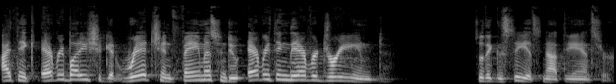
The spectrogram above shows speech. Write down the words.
I think everybody should get rich and famous and do everything they ever dreamed so they can see it's not the answer.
